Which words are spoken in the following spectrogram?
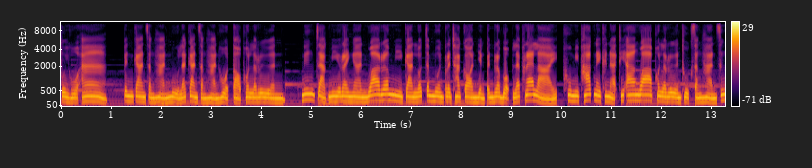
ตุยโฮอา เป็นการสังหารหมู่และการสังหารโหดต่อพลเรือน เนื่องจากมีรายงานว่าเริ่มมีการลดจำนวนประชากรอย่างเป็นระบบและแพร่หลาย ภูมิภาคในขณะที่อ้างว่าพลเรือนถูกสังหารซึ่ง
